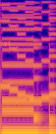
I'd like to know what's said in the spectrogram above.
Música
